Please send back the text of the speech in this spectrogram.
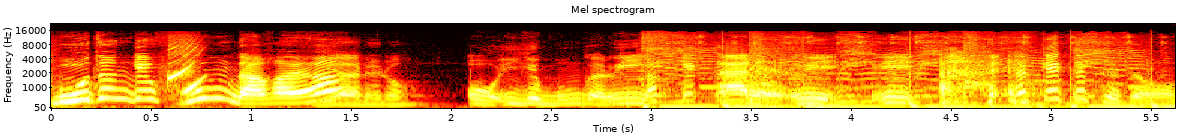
모든 게 훅 나가야 위아래로 어 이게 뭔가 이렇게 딱 아래 위위 딱 깨끗해져.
